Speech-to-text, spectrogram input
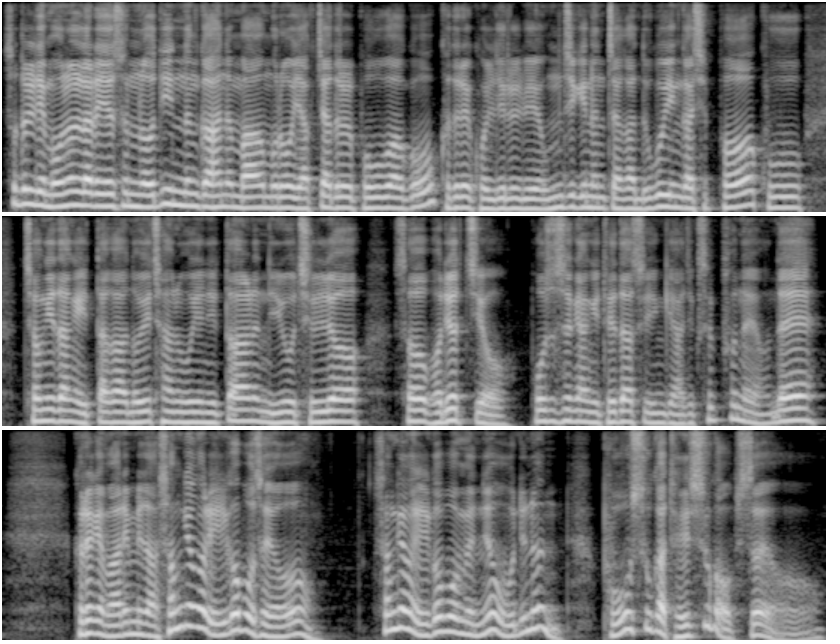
소들님 오늘날의 예수는 어디 있는가 하는 마음으로 약자들을 보호하고 그들의 권리를 위해 움직이는 자가 누구인가 싶어 구 정의당에 있다가 노회찬 의원이 떠나는 이후 질려서 버렸지요. 보수 성향이 대다수인 게 아직 슬프네요. 네. 그러게 말입니다. 성경을 읽어보세요. 성경을 읽어보면요, 우리는 보수가 될 수가 없어요.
